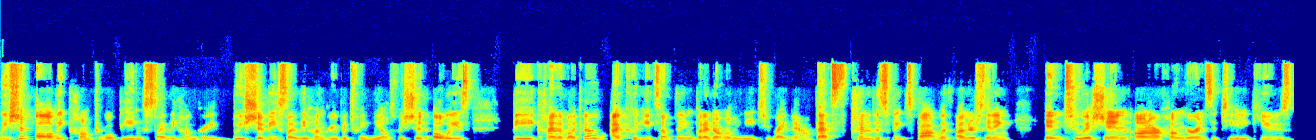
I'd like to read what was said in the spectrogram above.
We should all be comfortable being slightly hungry. We should be slightly hungry between meals. We should always be kind of like, oh, I could eat something, but I don't really need to right now. That's kind of the sweet spot with understanding intuition on our hunger and satiety cues.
